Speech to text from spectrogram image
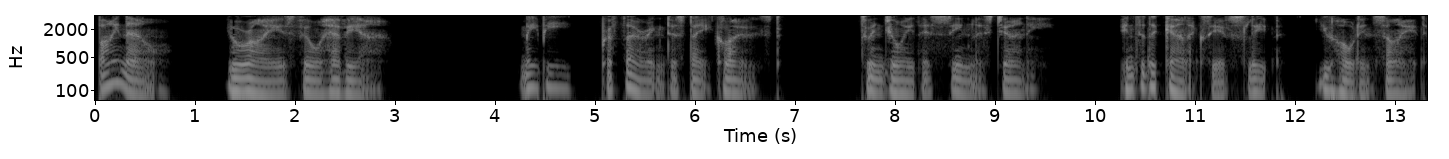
By now, your eyes feel heavier, maybe preferring to stay closed to enjoy this seamless journey into the galaxy of sleep you hold inside.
